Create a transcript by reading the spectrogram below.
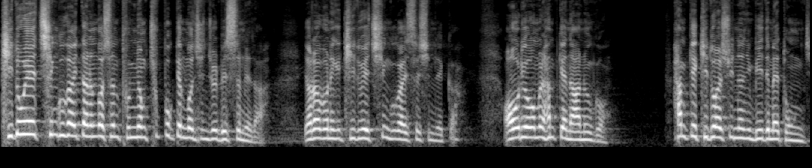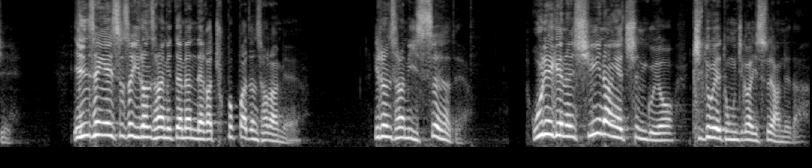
기도의 친구가 있다는 것은 분명 축복된 것인 줄 믿습니다. 여러분에게 기도의 친구가 있으십니까? 어려움을 함께 나누고 함께 기도할 수 있는 이 믿음의 동지. 인생에 있어서 이런 사람이 있다면 내가 축복받은 사람이에요. 이런 사람이 있어야 돼요. 우리에게는 신앙의 친구요, 기도의 동지가 있어야 합니다.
